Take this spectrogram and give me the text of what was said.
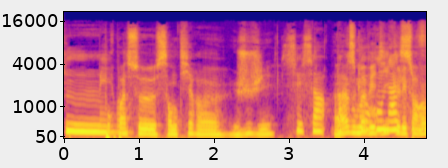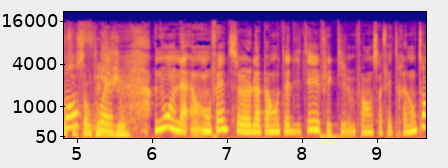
Mais Pour pas se sentir euh, jugé. c'est ça. Hein, Parce vous m'avez dit que les parents se sentaient ouais. jugés. Nous, on a, en fait, euh, la parentalité, effectivement, enfin, ça fait très longtemps,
